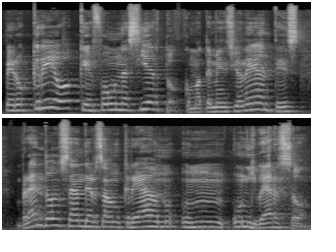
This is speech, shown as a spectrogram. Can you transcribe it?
pero creo que fue un acierto. Como te mencioné antes, Brandon Sanderson crea un, universo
